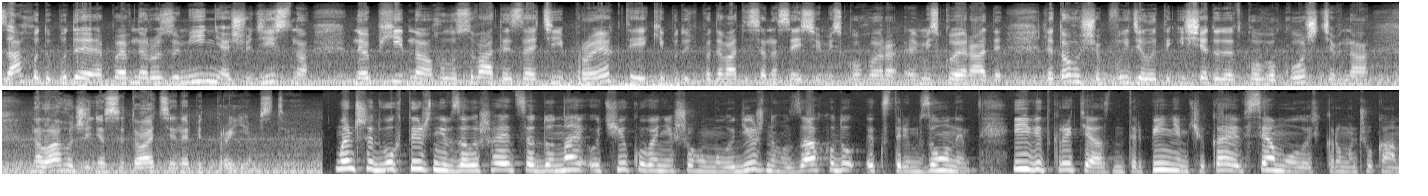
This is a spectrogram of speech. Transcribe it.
Заходу буде певне розуміння, що дійсно необхідно голосувати за ті проекти, які будуть подаватися на сесію міського міської ради, для того, щоб виділити іще додатково коштів на налагодження ситуації на підприємстві. Менше двох тижнів залишається до найочікуванішого молодіжного заходу Екстрім зони. Її відкриття з нетерпінням чекає вся молодь Кременчука,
